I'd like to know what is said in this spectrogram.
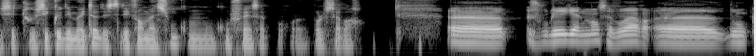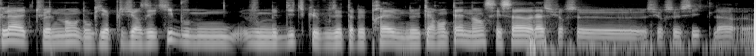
c'est tout, c'est que des méthodes et c'est des formations qu'on fait ça pour pour le savoir. Euh, je voulais également savoir, euh, donc là actuellement, donc il y a plusieurs équipes. Vous, me dites que vous êtes à peu près une quarantaine, hein, c'est ça, là sur ce sur ce site là, euh,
